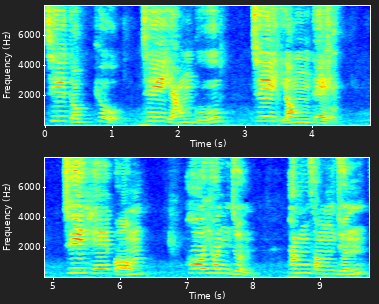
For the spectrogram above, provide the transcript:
최덕효, 최양부, 최영대, 최혜범, 허현준, 황성준,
